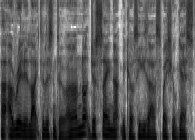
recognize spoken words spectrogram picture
I really like to listen to, and I'm not just saying that because he's our special guest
